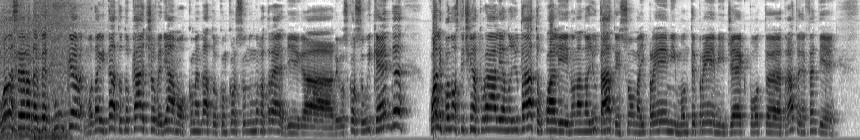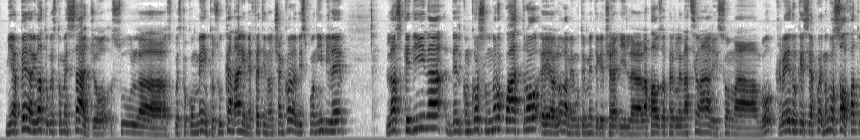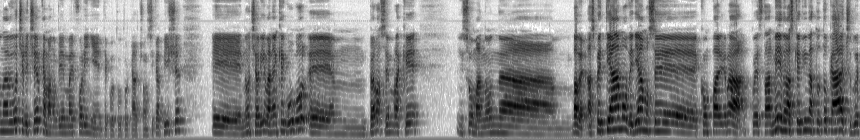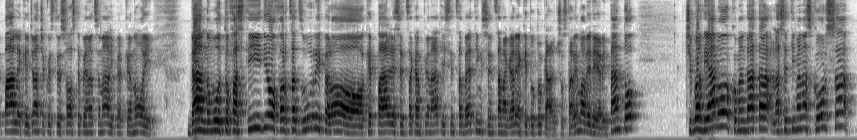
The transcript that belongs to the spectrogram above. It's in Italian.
Buonasera dal Bet Bunker, modalità Totocalcio, vediamo com'è andato il concorso numero 3 di, uh, dello scorso weekend. Quali pronostici naturali hanno aiutato, quali non hanno aiutato, insomma i premi, i montepremi, i jackpot. Tra l'altro in effetti è, mi è appena arrivato questo messaggio sul, uh, su questo commento sul canale, in effetti non c'è ancora disponibile la schedina del concorso numero 4 e allora mi è venuto in mente che c'è il, la pausa per le nazionali, insomma, boh, credo che sia quello, non lo so, ho fatto una veloce ricerca ma non viene mai fuori niente con tutto il calcio, non si capisce e non ci arriva neanche Google, e, ehm, però sembra che insomma non... Uh, vabbè, aspettiamo, vediamo se comparirà questa, almeno la schedina Totocalcio, due palle che già c'è queste soste per nazionali perché a noi danno molto fastidio, Forza Azzurri, però che palle senza campionati, senza betting, senza magari anche Totocalcio, staremo a vedere. Intanto ci guardiamo com'è andata la settimana scorsa.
